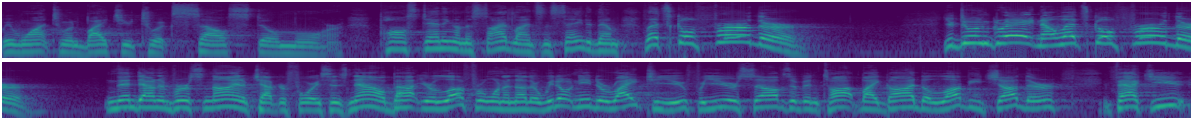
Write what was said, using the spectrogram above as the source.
We want to invite you to excel still more. Paul standing on the sidelines and saying to them, Let's go further. You're doing great. Now let's go further. And then down in verse 9 of chapter 4, he says, Now about your love for one another, we don't need to write to you, for you yourselves have been taught by God to love each other. In fact, you,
